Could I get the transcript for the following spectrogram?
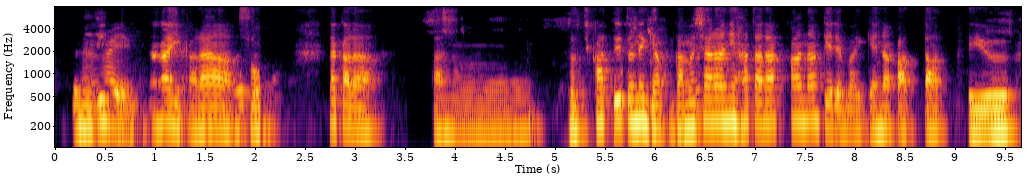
人長い生長いから、そう。だから、あのーどっちかっていうとね、がむしゃらに働かなければいけなかったっていう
